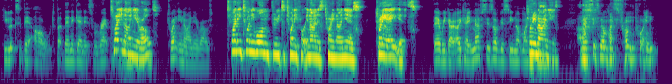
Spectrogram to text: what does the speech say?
he looks a bit old. But then again, it's rep twenty-nine-year-old. Twenty-nine-year-old. Twenty twenty-one through to twenty forty-nine is twenty-nine years. Twenty-eight years. There we go. Okay, maths is obviously not my twenty-nine strong, years. Maths is not my strong point.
